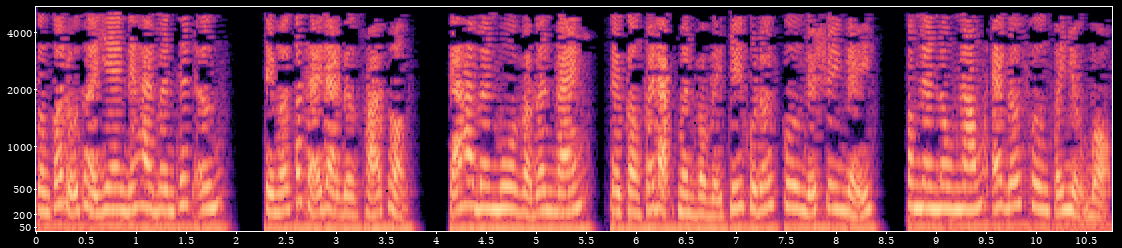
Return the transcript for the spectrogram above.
cần có đủ thời gian để hai bên thích ứng, thì mới có thể đạt được thỏa thuận. Cả hai bên mua và bên bán đều cần phải đặt mình vào vị trí của đối phương để suy nghĩ, không nên nôn nóng ép đối phương phải nhượng bộ.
